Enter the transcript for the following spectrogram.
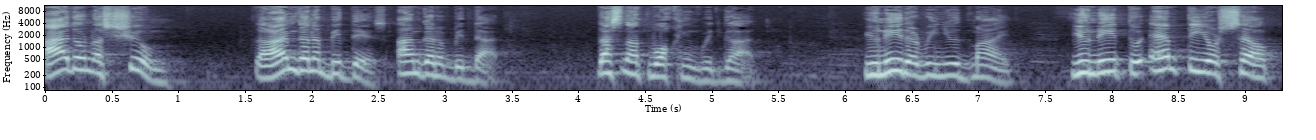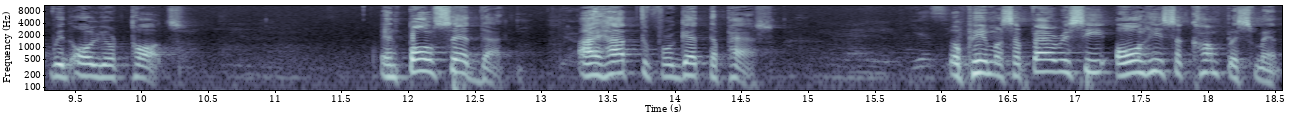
I don't assume that I'm going to be this, I'm going to be that. That's not walking with God. You need a renewed mind. You need to empty yourself with all your thoughts. And Paul said that. I have to forget the past. Of him as a Pharisee, all his accomplishment.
